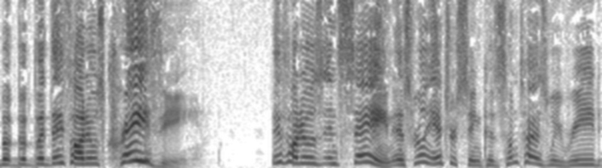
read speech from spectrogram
But, but, but they thought it was crazy. They thought it was insane. And it's really interesting because sometimes we read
